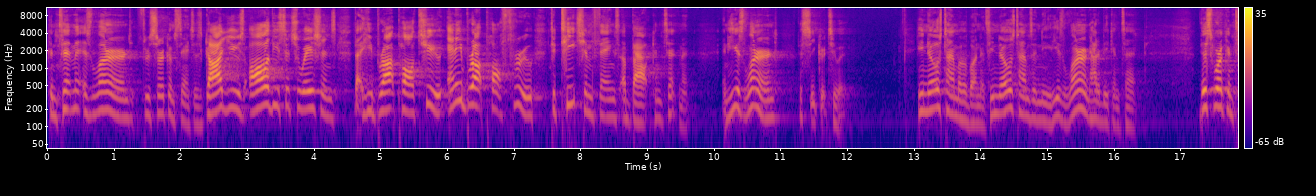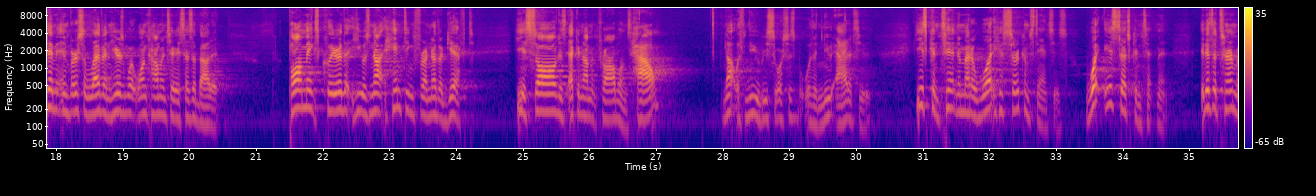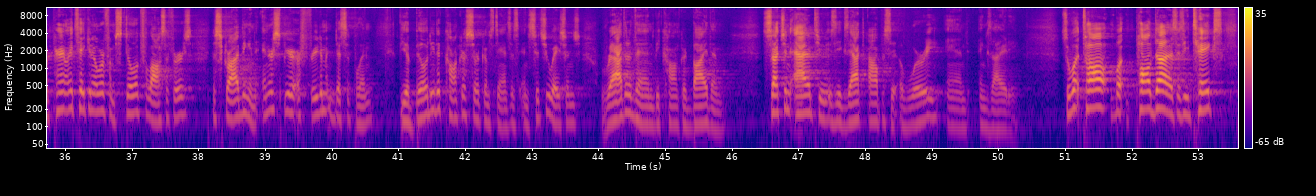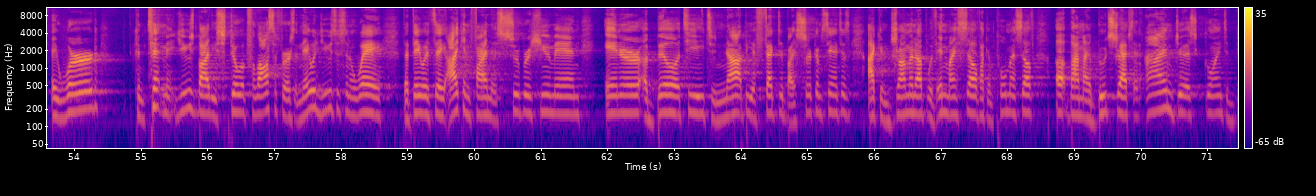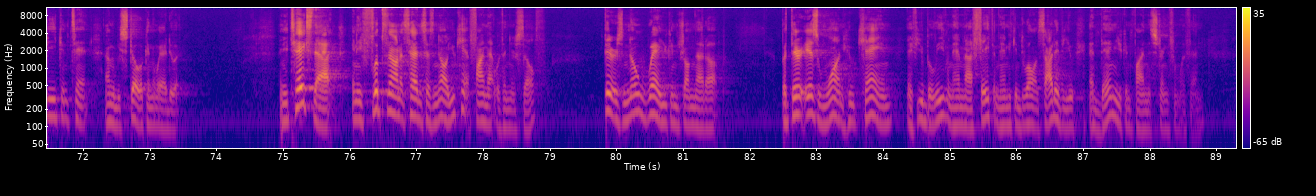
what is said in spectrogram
Contentment is learned through circumstances. God used all of these situations that he brought Paul to, and he brought Paul through to teach him things about contentment. And he has learned the secret to it. He knows time of abundance, he knows times of need. He has learned how to be content. This word contentment in verse 11, here's what one commentary says about it. Paul makes clear that he was not hinting for another gift. He has solved his economic problems. How? not with new resources, but with a new attitude. He is content no matter what his circumstances. What is such contentment? It is a term apparently taken over from Stoic philosophers, describing an inner spirit of freedom and discipline, the ability to conquer circumstances and situations rather than be conquered by them. Such an attitude is the exact opposite of worry and anxiety. So, what, Paul does is he takes a word contentment used by these Stoic philosophers, and they would use this in a way that they would say, I can find this superhuman, inner ability to not be affected by circumstances. I can drum it up within myself. I can pull myself up by my bootstraps, and I'm just going to be content. I'm going to be stoic in the way I do it. And he takes that and he flips it on its head and says, No, you can't find that within yourself. There is no way you can drum that up. But there is one who came. If you believe in him and have faith in him, he can dwell inside of you, and then you can find the strength from within.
